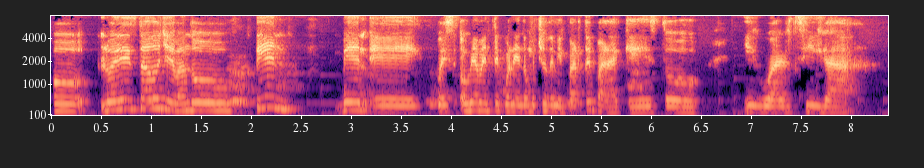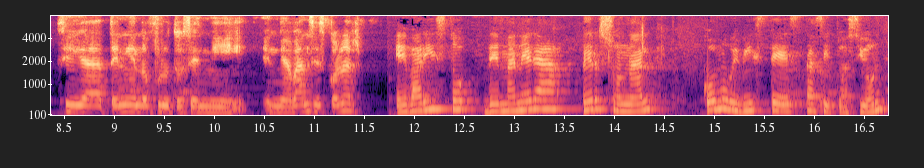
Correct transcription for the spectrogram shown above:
lo he estado llevando bien, bien, eh, pues obviamente poniendo mucho de mi parte para que esto igual siga siga teniendo frutos en mi, en mi avance escolar. Evaristo, de manera personal, ¿cómo viviste esta situación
